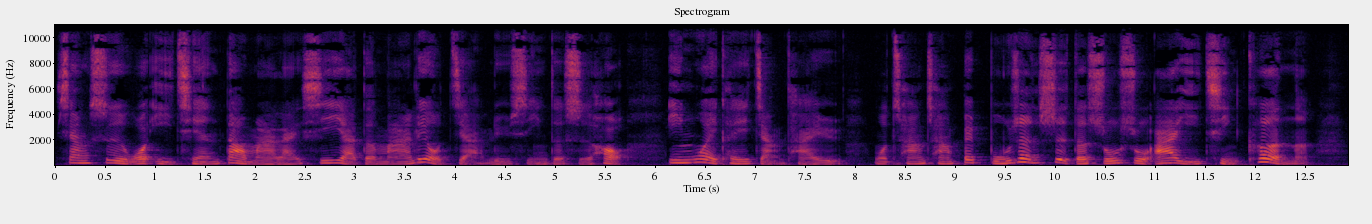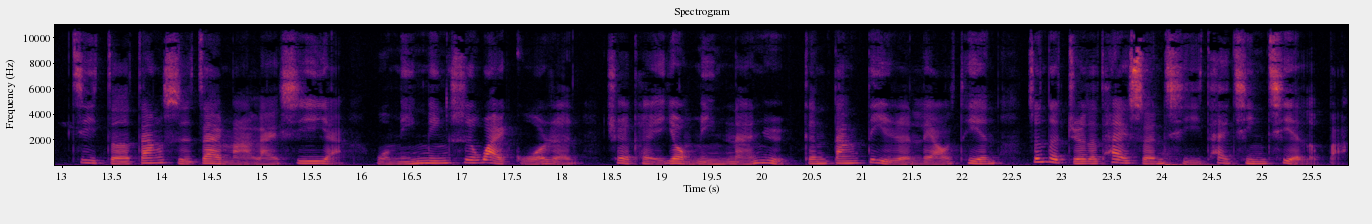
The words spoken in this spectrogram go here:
像是我以前到马来西亚的马六甲旅行的时候，因为可以讲台语，我常常被不认识的叔叔阿姨请客呢。记得当时在马来西亚，我明明是外国人，却可以用闽南语跟当地人聊天，真的觉得太神奇、太亲切了吧！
